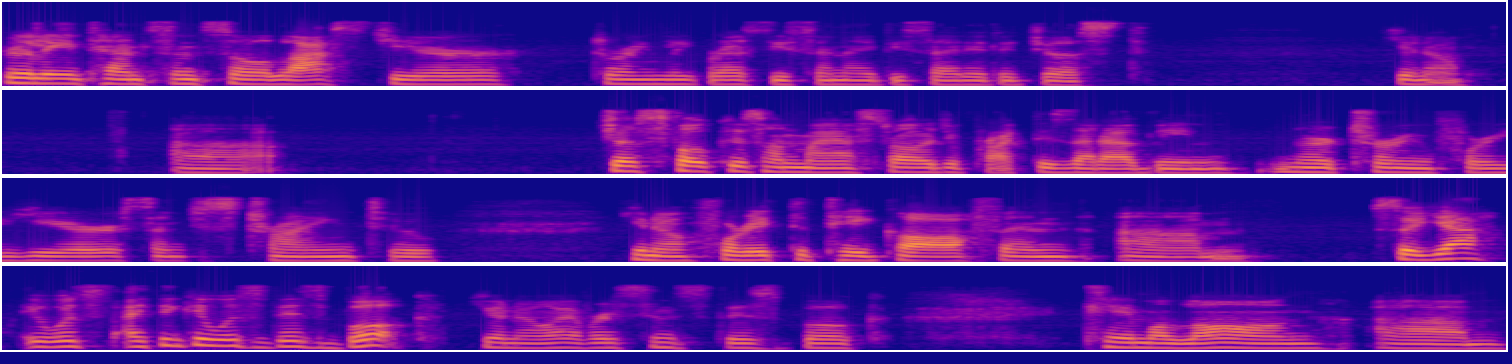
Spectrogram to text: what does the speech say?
really intense. And so last year during Libra season I decided to just, you know, uh, just focus on my astrology practice that I've been nurturing for years and just trying to, you know, for it to take off. And um, so, yeah, it was, I think it was this book, you know, ever since this book came along, um,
